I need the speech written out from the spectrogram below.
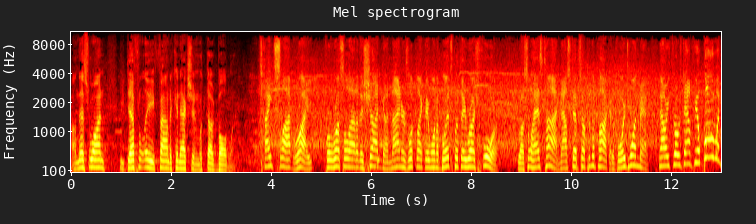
on this one, he definitely found a connection with Doug Baldwin tight slot right for Russell out of the shotgun. Niners look like they want to blitz, but they rush four. Russell has time. Now steps up in the pocket, avoids one man. Now he throws downfield. Baldwin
